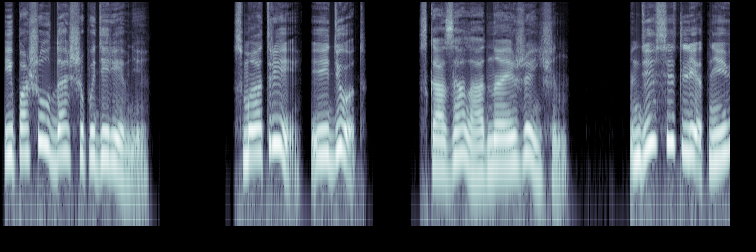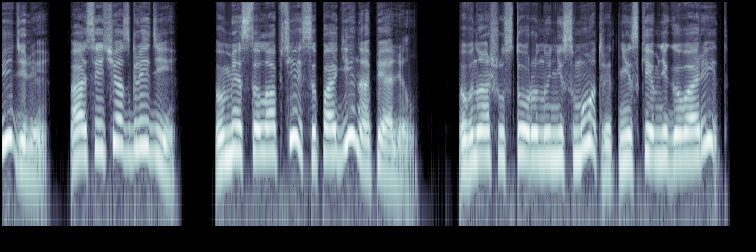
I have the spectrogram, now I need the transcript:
и пошел дальше по деревне. «Смотри, идет», — сказала одна из женщин. «Десять лет не видели, а сейчас гляди, вместо лаптей сапоги напялил. В нашу сторону не смотрит, ни с кем не говорит.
